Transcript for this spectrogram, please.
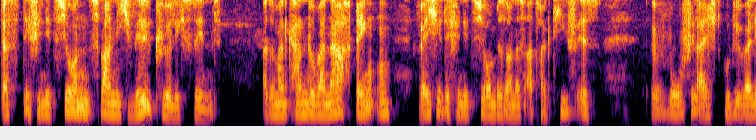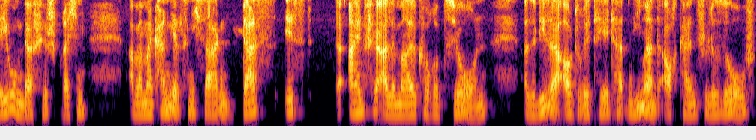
dass Definitionen zwar nicht willkürlich sind, also man kann darüber nachdenken, welche Definition besonders attraktiv ist, wo vielleicht gute Überlegungen dafür sprechen, aber man kann jetzt nicht sagen, das ist ein für alle Mal Korruption. Also diese Autorität hat niemand, auch kein Philosoph,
